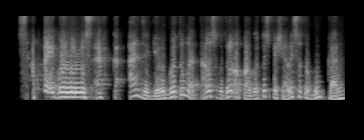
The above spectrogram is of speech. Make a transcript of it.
sampai gue lulus FK aja Gil gue tuh nggak tahu sebetulnya apa gue tuh spesialis atau bukan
